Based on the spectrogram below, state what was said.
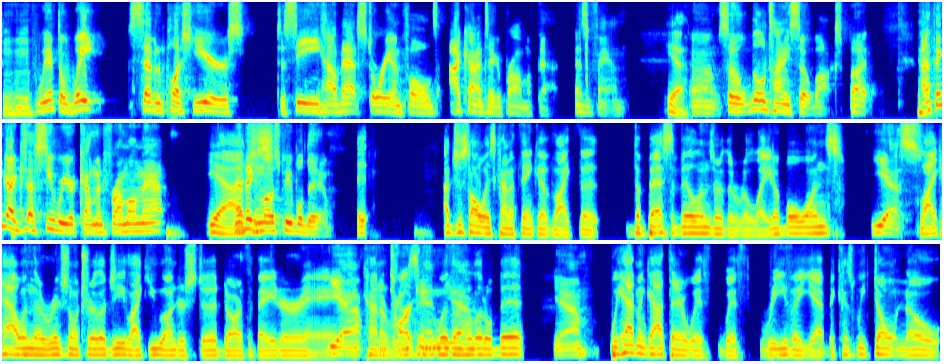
Mhm. If we have to wait seven plus years to see how that story unfolds, I kind of take a problem with that as a fan. Yeah. Um, so little tiny soapbox, but I think I, I see where you're coming from on that. Yeah. I, think just- most people do. I just always kind of think of like the the best villains are the relatable ones. Yes. Like how in the original trilogy, like you understood Darth Vader and Yeah, kind of reasoned Tarkin, with him a little bit. Yeah. We haven't got there with with Reva yet because we don't know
